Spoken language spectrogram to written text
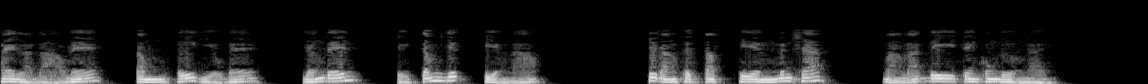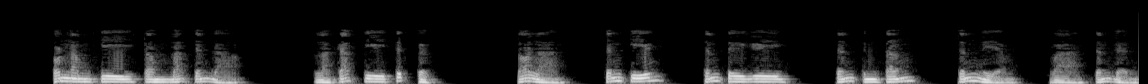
hay là đạo đế tâm tứ diệu đế dẫn đến sự chấm dứt phiền não. Khi bạn thực tập thiền minh sát, bạn đã đi trên con đường này. Có năm chi trong bát chánh đạo, là các chi tích cực, đó là chánh kiến, chánh tư duy, chánh tinh tấn, chánh niệm và chánh định.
